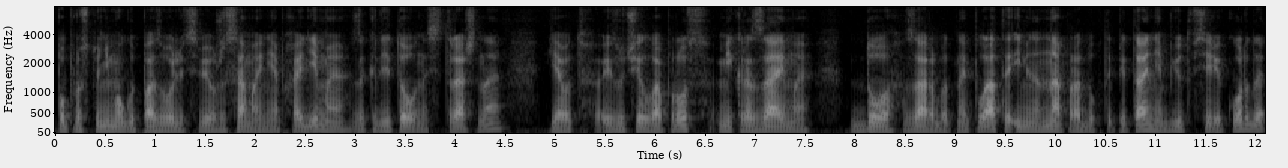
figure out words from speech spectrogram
попросту не могут позволить себе уже самое необходимое. Закредитованность страшная. Я вот изучил вопрос, микрозаймы до заработной платы именно на продукты питания бьют все рекорды.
